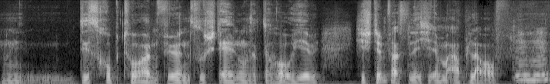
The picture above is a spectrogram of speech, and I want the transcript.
Disruptoren führen zu stellen und sagt, oh, hier, hier stimmt was nicht im Ablauf. Mhm.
